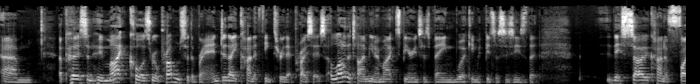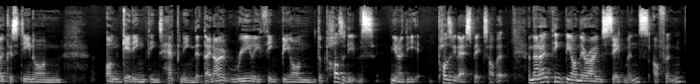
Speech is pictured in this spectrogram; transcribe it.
um, a person who might cause real problems for the brand, do they kind of think through that process? A lot of the time, you know, my experience has been working with businesses is that they're so kind of focused in on on getting things happening that they don't really think beyond the positives, you know, the positive aspects of it. And they don't think beyond their own segments often.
